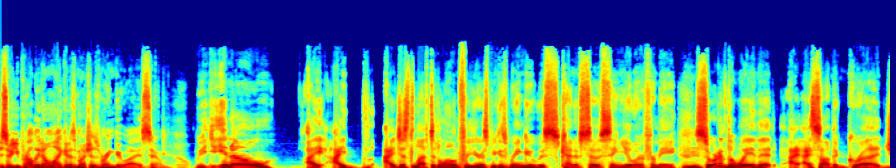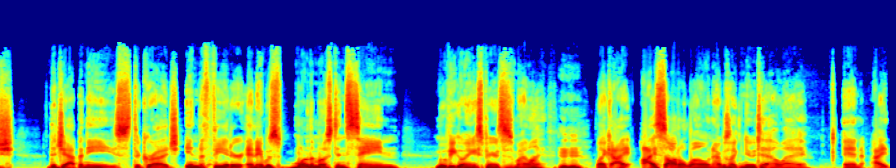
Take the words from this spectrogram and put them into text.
so you probably don't like it as much as Ringu, I assume. you know I, I I just left it alone for years because Ringu was kind of so singular for me. Sort of the way that I, I saw The Grudge, the Japanese The Grudge in the theater, and it was one of the most insane movie going experiences of my life. Like I I saw it alone. I was like new to LA, and I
